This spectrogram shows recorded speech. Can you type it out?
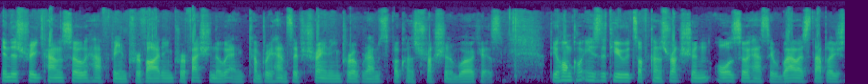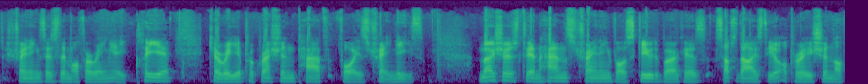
Industry Council have been providing professional and comprehensive training programs for construction workers. The Hong Kong Institute of Construction also has a well-established training system offering a clear career progression path for its trainees. Measures to enhance training for skilled workers, subsidize the operation of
